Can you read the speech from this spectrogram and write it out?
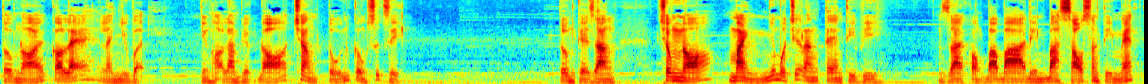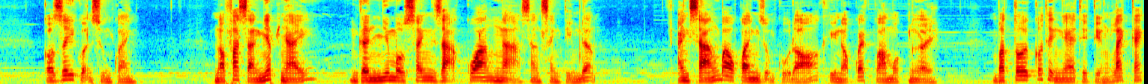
Tôm nói có lẽ là như vậy, nhưng họ làm việc đó chẳng tốn công sức gì. Tôm kể rằng trông nó mảnh như một chiếc anten TV, dài khoảng 33 đến 36 cm, có dây cuộn xung quanh. Nó phát sáng nhấp nháy, gần như màu xanh dạ quang ngả sang xanh tím đậm. Ánh sáng bao quanh dụng cụ đó khi nó quét qua một người, và tôi có thể nghe thấy tiếng lách cách.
